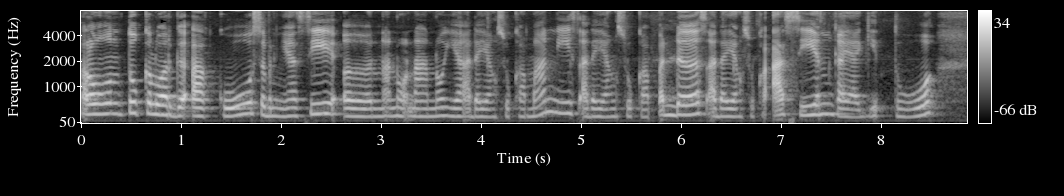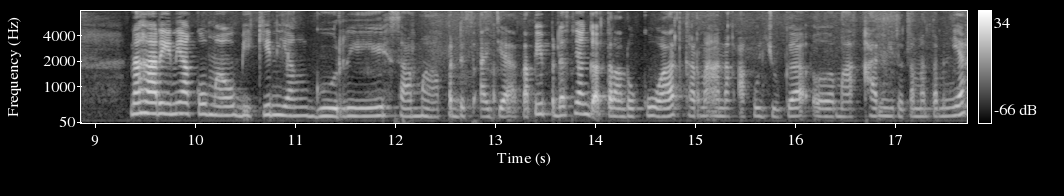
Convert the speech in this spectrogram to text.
Kalau untuk keluarga aku sebenarnya sih eh, nano-nano ya ada yang suka manis, ada yang suka pedas, ada yang suka asin kayak gitu. Nah hari ini aku mau bikin yang gurih sama pedas aja, tapi pedasnya nggak terlalu kuat karena anak aku juga uh, makan gitu teman-teman ya.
